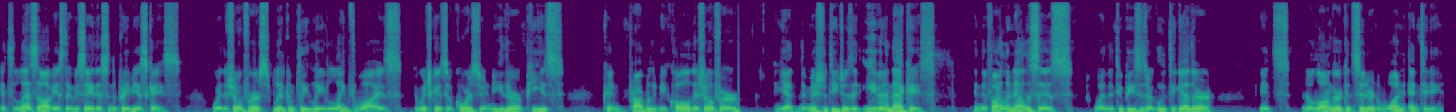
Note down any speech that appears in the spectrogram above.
It's less obvious that we say this in the previous case, where the shofar split completely lengthwise, in which case, of course, neither piece can properly be called a shofar, Yet the Mishnah teaches that even in that case, in the final analysis, when the two pieces are glued together, it's no longer considered one entity.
